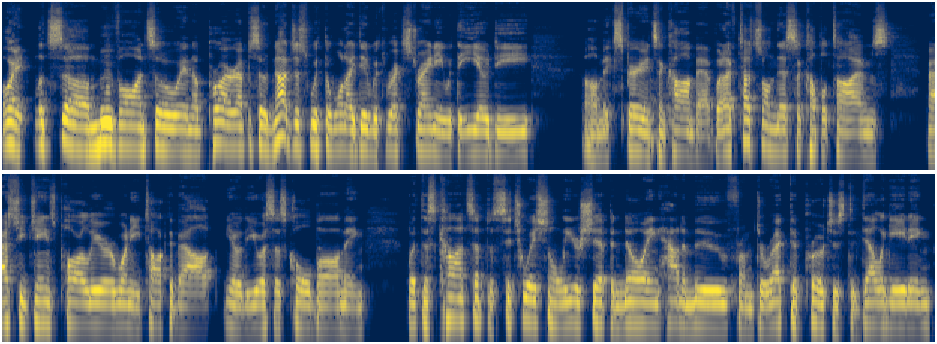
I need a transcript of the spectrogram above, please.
all right, let's uh, move on. So, in a prior episode, not just with the one I did with Rick Straney with the EOD um, experience in combat, but I've touched on this a couple times. Master Chief James Parlier when he talked about you know the USS Cole bombing but this concept of situational leadership and knowing how to move from direct approaches to delegating.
